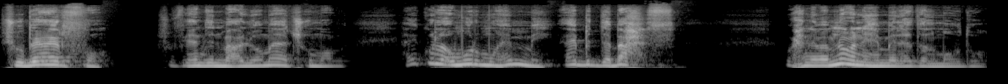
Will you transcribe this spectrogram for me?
شو بيعرفوا شو في عندهم معلومات شو هاي كلها أمور مهمة هاي بدها بحث. وإحنا ممنوع نهمل هذا الموضوع.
